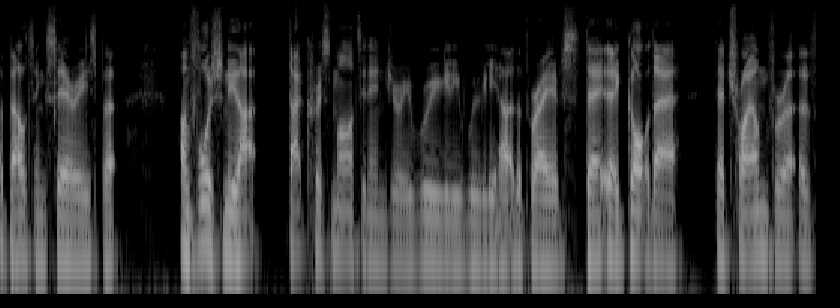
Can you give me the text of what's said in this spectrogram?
a belting series, but unfortunately, that that Chris Martin injury really, really hurt the Braves. They they got their their triumvirate of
